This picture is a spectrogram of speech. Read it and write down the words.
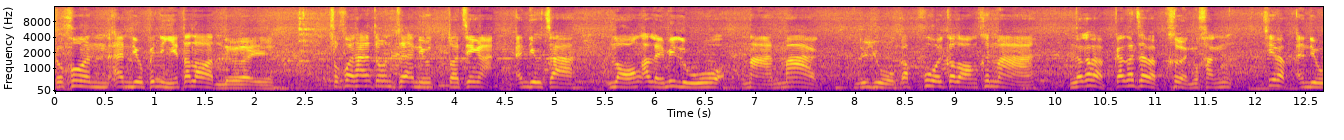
ทุกคนแอนดิวเป็นอย่างนี้ตลอดเลย ทุกคนถ้าจนเจอแอนดิวตัวจริงอะแอนดิวจะร้องอะไรไม่รู้นานมากอยู่ๆก็พูดก็ร้องขึ้นมา แล้วก็แบบก้าก็จะแบบเขินทุกครั้งที่แบบแอนดิว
